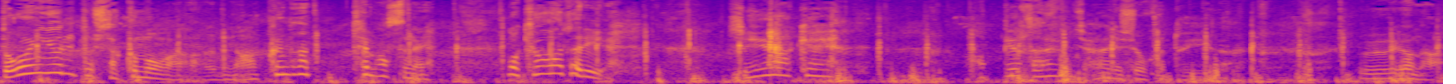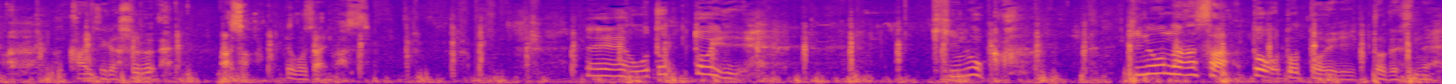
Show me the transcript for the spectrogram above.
どんよりとした雲がなくなってますね。もう今日あたり梅雨明け発表されるんじゃないでしょうかというような感じがする朝でございます。えー、おととい昨日か。昨日の朝とおとといとですね。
